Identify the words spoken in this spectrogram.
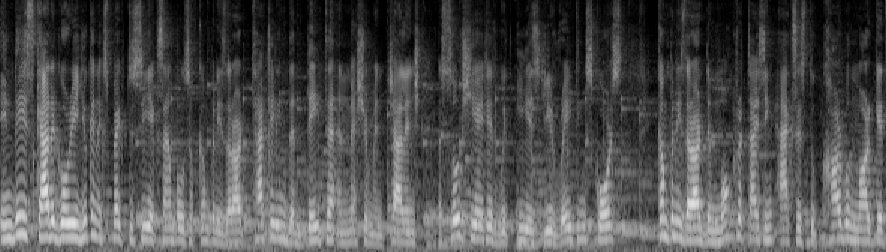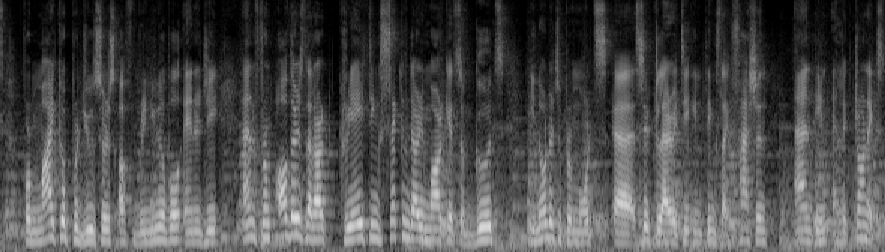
In this category, you can expect to see examples of companies that are tackling the data and measurement challenge associated with ESG rating scores, companies that are democratizing access to carbon markets for micro producers of renewable energy, and from others that are creating secondary markets of goods in order to promote uh, circularity in things like fashion and in electronics.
